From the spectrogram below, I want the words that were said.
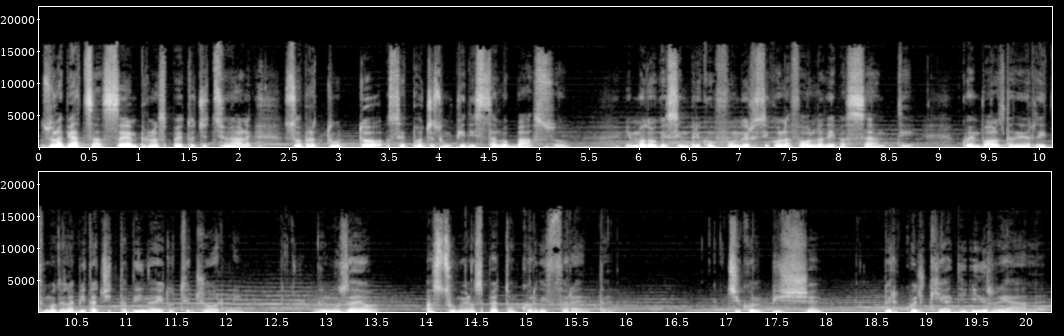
Sulla piazza ha sempre un aspetto eccezionale, soprattutto se poggia su un piedistallo basso, in modo che sembri confondersi con la folla dei passanti, coinvolta nel ritmo della vita cittadina di tutti i giorni. Nel museo assume un aspetto ancora differente ci colpisce per quel che ha di irreale.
